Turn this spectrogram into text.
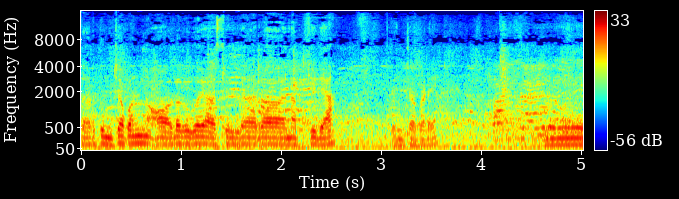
तर तुमच्या पण ऑर्डर वगैरे असेल तर नक्की द्या तुमच्याकडे. मी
